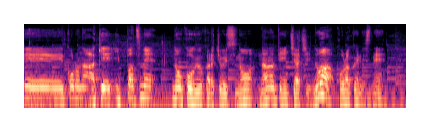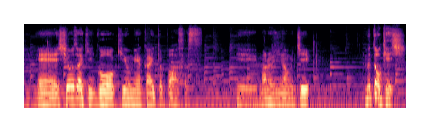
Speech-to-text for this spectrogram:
えー、コロナ明け一発目の工業からチョイスの7.18のは後楽園ですね。えー、塩崎豪、清宮海斗 VS、えー、丸藤直道、武藤敬司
